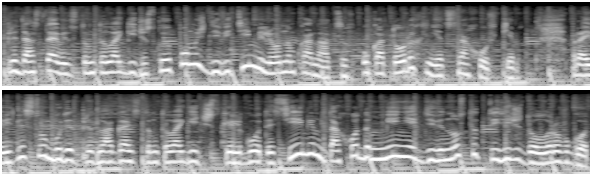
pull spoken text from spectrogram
предоставит стоматологическую помощь 9 миллионам канадцев, у которых нет страховки. Правительство будет предлагать стоматологические льготы семьям с доходом менее 90 тысяч долларов в год.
